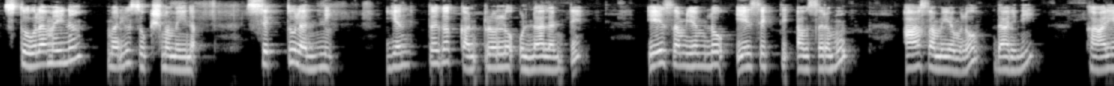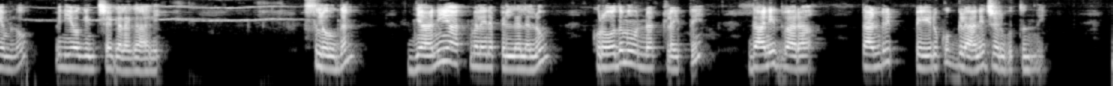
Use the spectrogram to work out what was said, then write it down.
స్థూలమైన మరియు సూక్ష్మమైన శక్తులన్నీ ఎంతగా కంట్రోల్లో ఉండాలంటే ఏ సమయంలో ఏ శక్తి అవసరము ఆ సమయంలో దానిని కార్యంలో వినియోగించగలగాలి. స్లోగన్ జ్ఞాని ఆత్మలైన పిల్లలలో క్రోధము ఉన్నట్లయితే దాని ద్వారా తండ్రి పేరుకు గ్లాని జరుగుతుంది.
